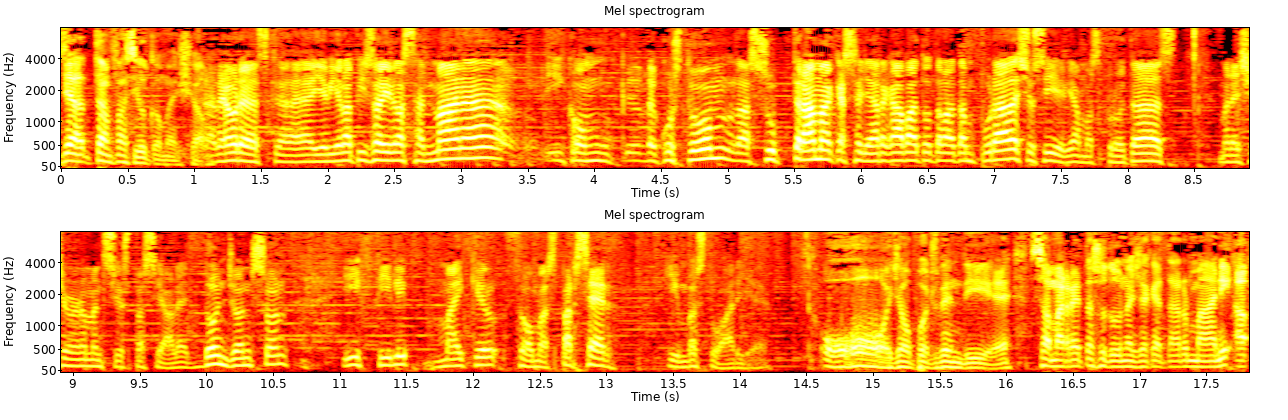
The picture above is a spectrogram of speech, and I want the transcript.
Ja tan fàcil com això. A veure, és que hi havia l'episodi de la setmana i com de costum, la subtrama que s'allargava tota la temporada, això sí, aviam, els protes mereixen una menció especial, eh? Don Johnson i Philip Michael Thomas. Per cert, quin vestuari, eh? Oh, ja ho pots ben dir, eh? Samarreta sota una jaqueta Armani. Ah,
